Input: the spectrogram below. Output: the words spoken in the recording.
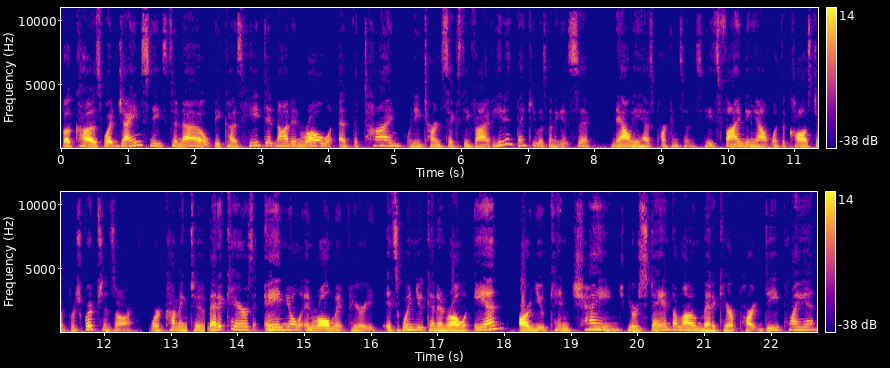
because what James needs to know, because he did not enroll at the time when he turned 65, he didn't think he was going to get sick. Now he has Parkinson's. He's finding out what the cost of prescriptions are. We're coming to Medicare's annual enrollment period. It's when you can enroll in or you can change your standalone Medicare Part D plan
